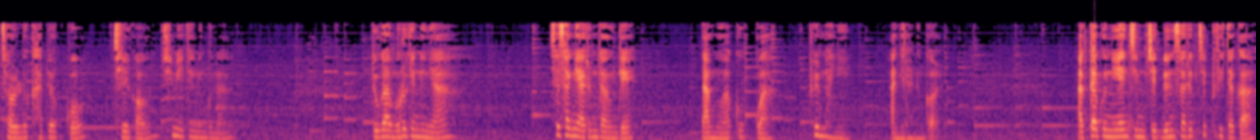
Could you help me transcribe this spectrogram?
절로 가볍고 즐거운 춤이 되는구나. 누가 모르겠느냐. 세상이 아름다운 게 나무와 꽃과 풀만이 아니라는 걸. 악다구니엔 짐짓 눈살을 찌푸리다가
